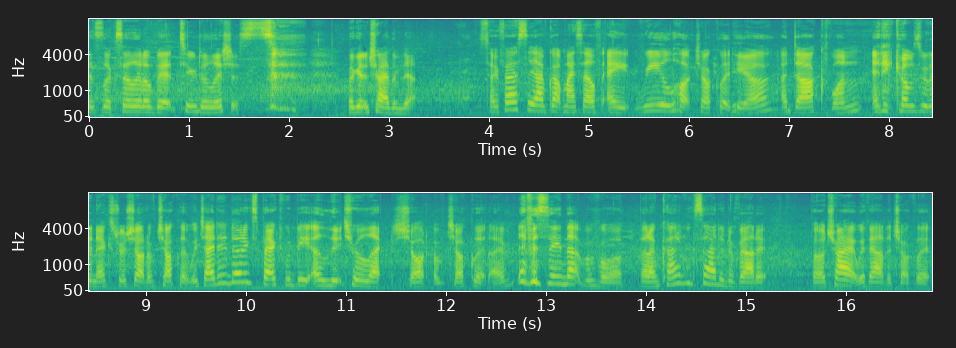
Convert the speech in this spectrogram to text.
This looks a little bit too delicious. We're gonna try them now. So firstly I've got myself a real hot chocolate here, a dark one, and it comes with an extra shot of chocolate, which I did not expect would be a literal like shot of chocolate. I've never seen that before, but I'm kind of excited about it. But I'll try it without the chocolate.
